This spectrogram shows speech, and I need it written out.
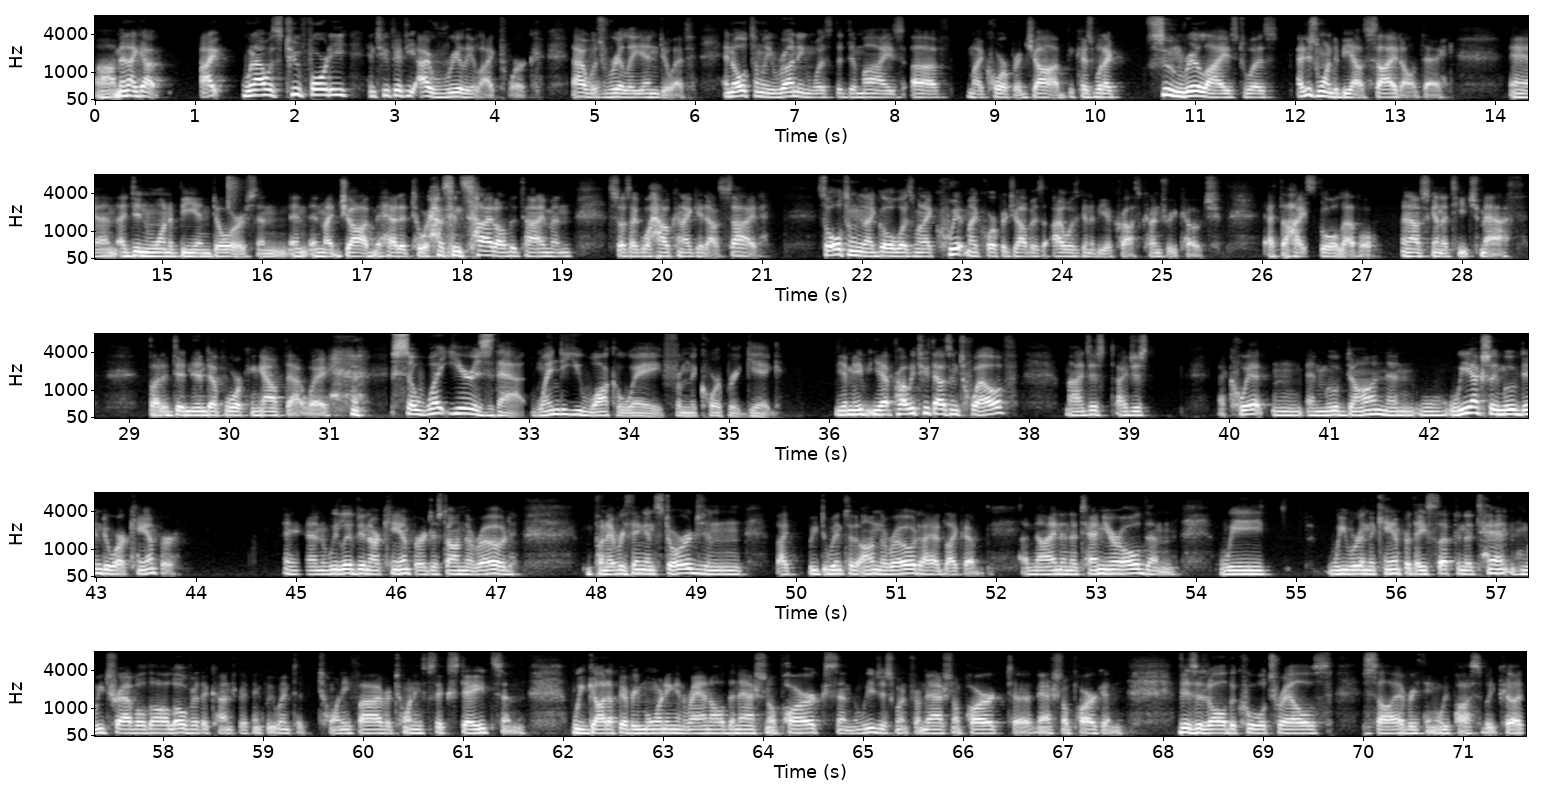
um, and I got I when I was 240 and 250, I really liked work. I was really into it, and ultimately running was the demise of my corporate job because what I soon realized was I just wanted to be outside all day. And I didn't want to be indoors, and, and, and my job had it to where I was inside all the time. And so I was like, well, how can I get outside? So ultimately, my goal was when I quit my corporate job, is I was going to be a cross country coach at the high school level, and I was going to teach math. But it didn't end up working out that way. so, what year is that? When do you walk away from the corporate gig? Yeah, maybe yeah, probably 2012. I just I just I quit and, and moved on, and we actually moved into our camper, and we lived in our camper just on the road put everything in storage and like we went to on the road i had like a, a nine and a ten year old and we we were in the camper. They slept in a tent and we traveled all over the country. I think we went to 25 or 26 states and we got up every morning and ran all the national parks and we just went from national park to national park and visited all the cool trails saw everything we possibly could.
